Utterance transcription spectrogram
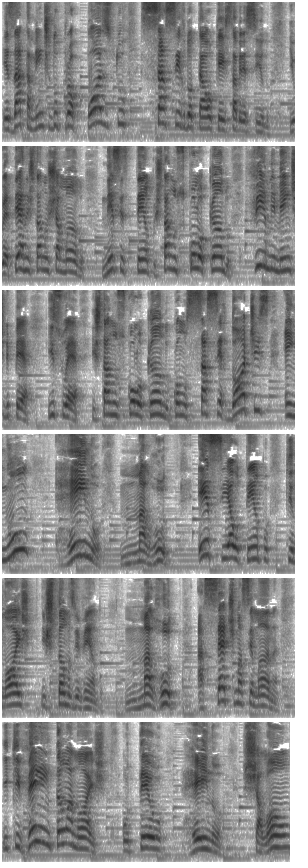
exatamente do propósito sacerdotal que é estabelecido. E o Eterno está nos chamando nesse tempo, está nos colocando firmemente de pé. Isso é, está nos colocando como sacerdotes em um reino Malhut. Esse é o tempo que nós estamos vivendo. Malhut, a sétima semana, e que venha então a nós o teu reino. Shalom,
